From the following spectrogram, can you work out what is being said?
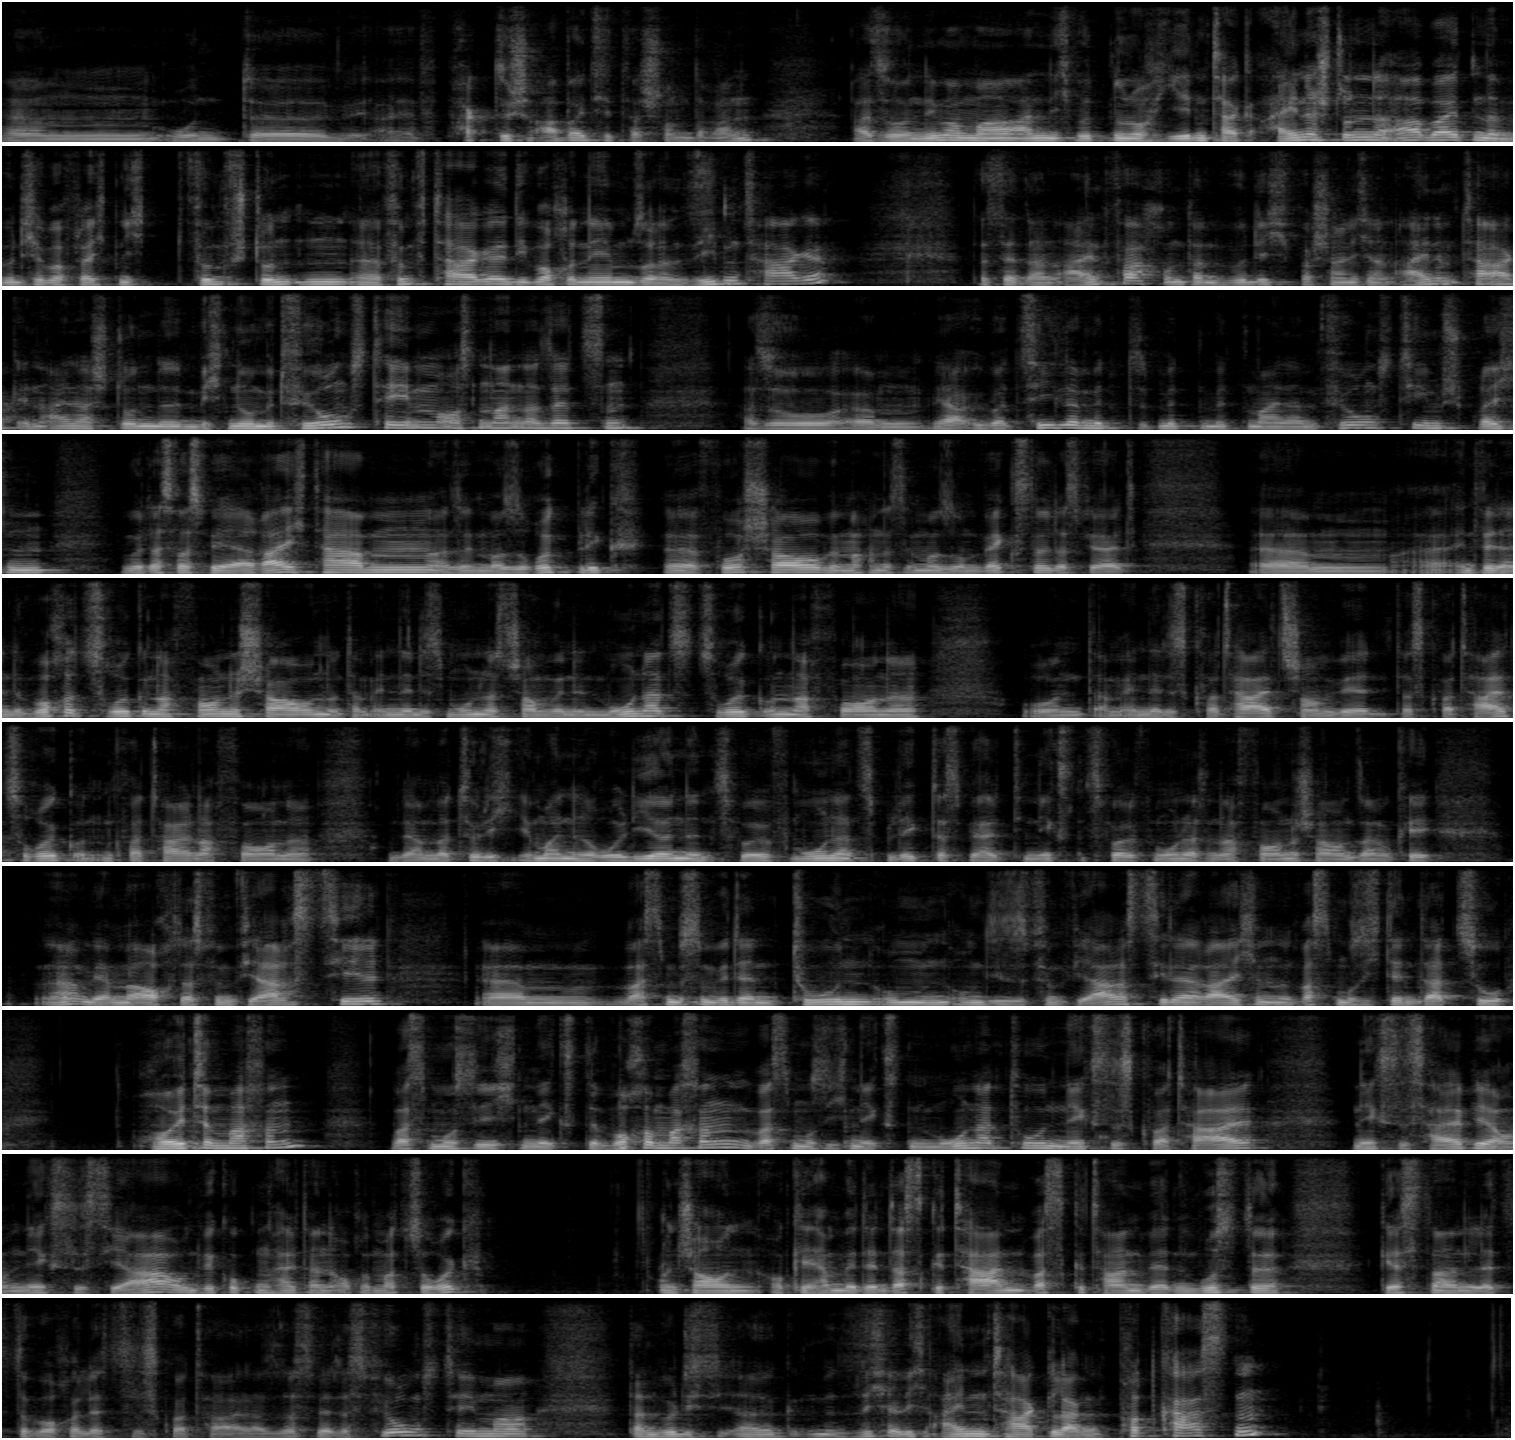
Ähm, und äh, praktisch arbeite ich da schon dran. Also nehmen wir mal an, ich würde nur noch jeden Tag eine Stunde arbeiten, dann würde ich aber vielleicht nicht fünf Stunden, äh, fünf Tage die Woche nehmen, sondern sieben Tage. Das ist ja dann einfach und dann würde ich wahrscheinlich an einem Tag in einer Stunde mich nur mit Führungsthemen auseinandersetzen. Also ähm, ja, über Ziele mit, mit, mit meinem Führungsteam sprechen, über das, was wir erreicht haben, also immer so Rückblick, äh, Vorschau. Wir machen das immer so im Wechsel, dass wir halt ähm, äh, entweder eine Woche zurück und nach vorne schauen und am Ende des Monats schauen wir einen Monat zurück und nach vorne und am Ende des Quartals schauen wir das Quartal zurück und ein Quartal nach vorne. Und wir haben natürlich immer einen rollierenden zwölf-Monatsblick, dass wir halt die nächsten zwölf Monate nach vorne schauen und sagen, okay, ja, wir haben ja auch das Fünfjahresziel. Ähm, was müssen wir denn tun, um, um dieses Fünfjahresziel erreichen und was muss ich denn dazu heute machen? Was muss ich nächste Woche machen? Was muss ich nächsten Monat tun? Nächstes Quartal, nächstes Halbjahr und nächstes Jahr? Und wir gucken halt dann auch immer zurück und schauen, okay, haben wir denn das getan, was getan werden musste gestern, letzte Woche, letztes Quartal. Also das wäre das Führungsthema. Dann würde ich äh, sicherlich einen Tag lang podcasten.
